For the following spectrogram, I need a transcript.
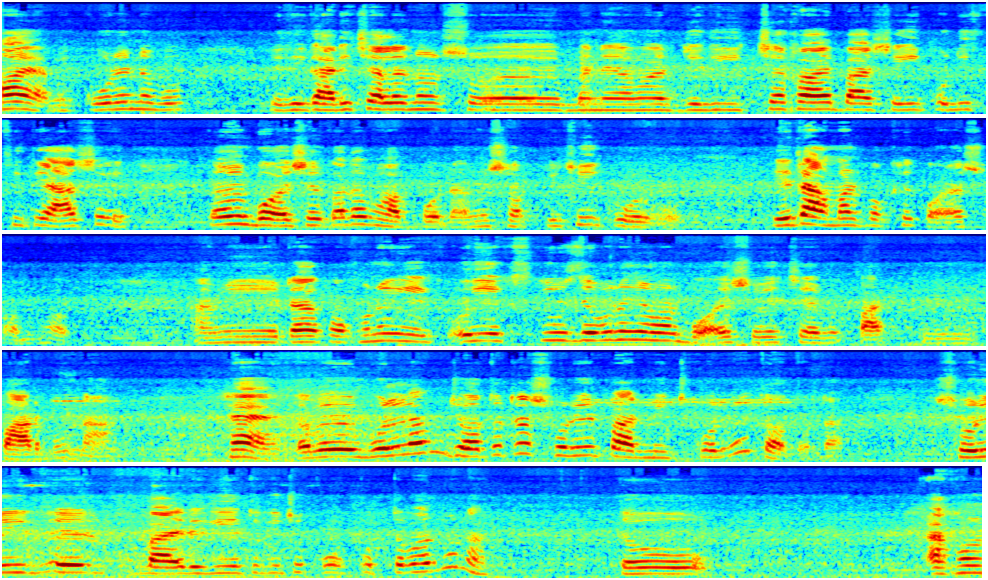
হয়, আমি করে নেব। যদি গাড়ি চালানোর মানে আমার যদি ইচ্ছা হয় বা সেই পরিস্থিতি আসে, তো আমি বয়সের কথা ভাববো না। আমি সব কিছুই করব। যেটা আমার পক্ষে করা সম্ভব। আমি এটা কখনোই, ওই এক্সকিউজ দেবো না যে আমার বয়স হয়েছে, আমি পারব না। হ্যাঁ তবে বললাম যতটা শরীর পারমিট করবে ততটা। শরীরের বাইরে গিয়ে তো কিছু করতে পারব না। তো এখন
